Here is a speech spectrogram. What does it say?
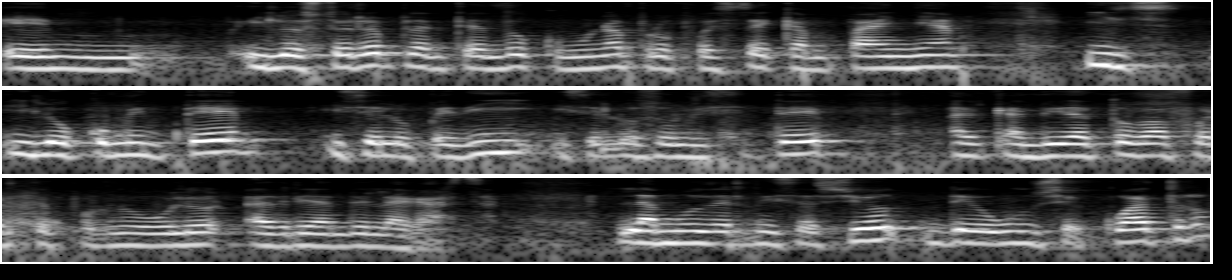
y lo estoy replanteando como una propuesta de campaña y, y lo comenté y se lo pedí y se lo solicité al candidato Va Fuerte por Nuevo León, Adrián de la Garza. La modernización de un C4,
